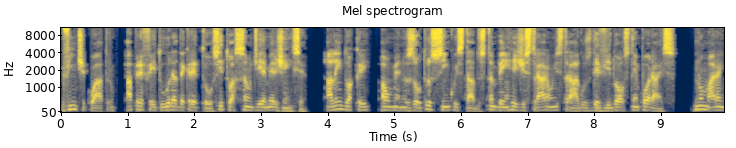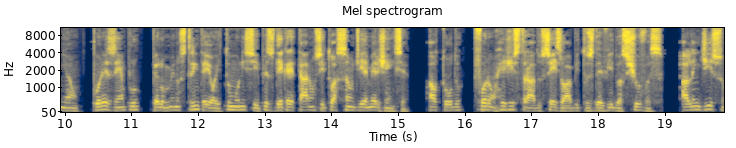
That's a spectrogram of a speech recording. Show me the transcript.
24, a Prefeitura decretou situação de emergência. Além do Acre, ao menos outros cinco estados também registraram estragos devido aos temporais. No Maranhão, por exemplo, pelo menos 38 municípios decretaram situação de emergência. Ao todo, foram registrados seis óbitos devido às chuvas. Além disso,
